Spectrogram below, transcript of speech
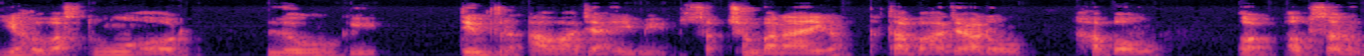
यह वस्तुओं और लोगों की तीव्र आवाजाही में सक्षम बनाएगा तथा बाजारों, हबों और अवसरों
